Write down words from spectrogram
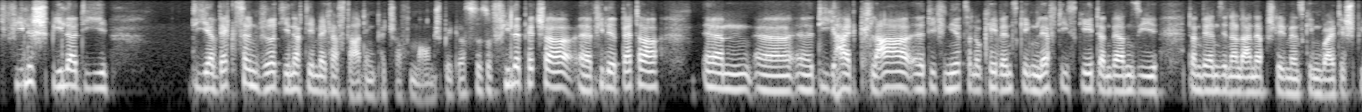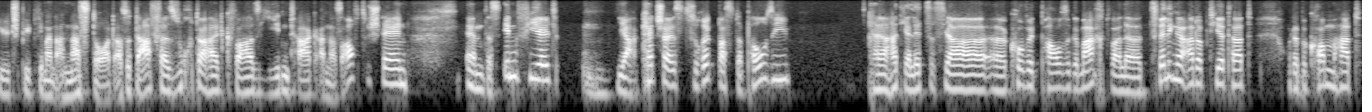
viele Spieler, die die er wechseln wird, je nachdem, welcher Starting-Pitcher auf dem Mount spielt. Du hast so viele Pitcher, äh, viele Better, ähm, äh, die halt klar äh, definiert sind, okay, wenn es gegen Lefties geht, dann werden sie, dann werden sie in der Lineup stehen, wenn es gegen Righties spielt, spielt jemand anders dort. Also da versucht er halt quasi jeden Tag anders aufzustellen. Ähm, das Infield, ja, Catcher ist zurück, Buster Posey. Er hat ja letztes Jahr äh, Covid-Pause gemacht, weil er Zwillinge adoptiert hat oder bekommen hat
